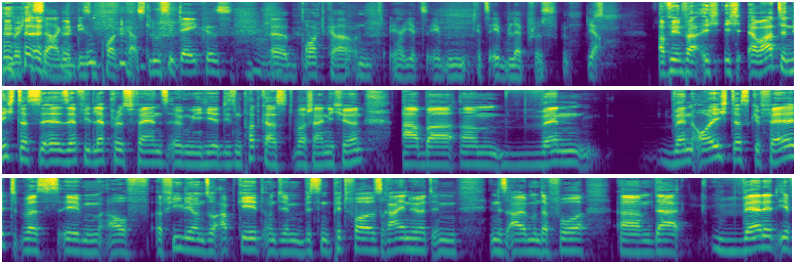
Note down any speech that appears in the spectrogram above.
möchte ich sagen, in diesem Podcast. Lucy Dacus, äh, Brodka und ja, jetzt eben, jetzt eben Leprous. Ja. Auf jeden Fall, ich, ich erwarte nicht, dass äh, sehr viele Leprous-Fans irgendwie hier diesen Podcast wahrscheinlich hören, aber ähm, wenn wenn euch das gefällt, was eben auf Aphelion so abgeht und ihr ein bisschen Pitfalls reinhört in, in das Album davor, ähm, da werdet ihr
